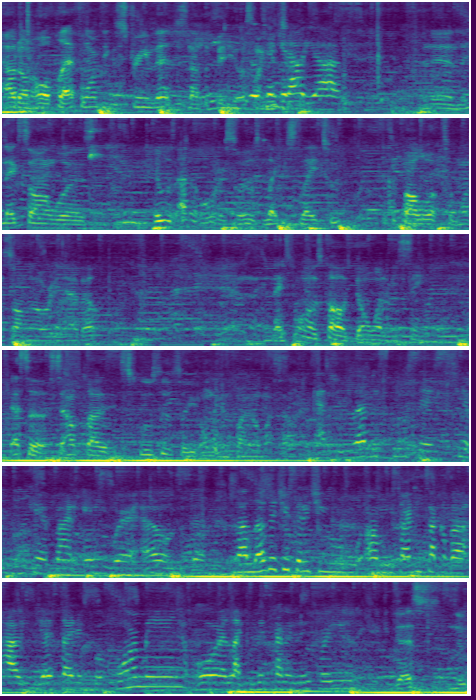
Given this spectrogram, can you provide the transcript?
out on all platforms. You can stream that, just not the video. It's Go on check it out, y'all. And then the next song was, it was out of order, so it was Let Me Slay 2. It's a follow up to one song I already have out. And the next one was called Don't Want to Be Seen. That's a SoundCloud exclusive, so you're only going to find it on my SoundCloud. Got you love exclusives shit you can't find anywhere else. But I love that you said that you um you started to talk about how you just started performing or like this kind of new for you. That's new.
